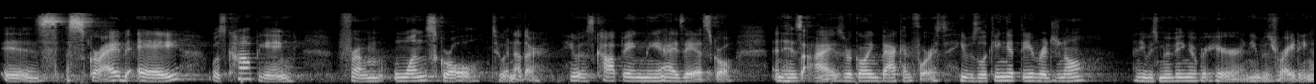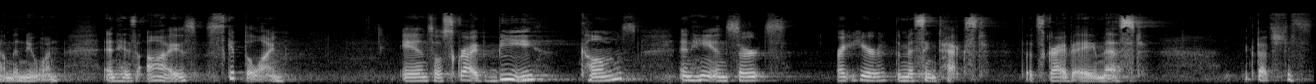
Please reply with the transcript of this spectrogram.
is scribe A was copying from one scroll to another. He was copying the Isaiah scroll, and his eyes were going back and forth. He was looking at the original, and he was moving over here, and he was writing on the new one. And his eyes skipped a line. And so scribe B comes, and he inserts right here the missing text that scribe A missed. that's just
